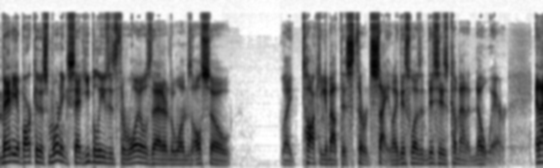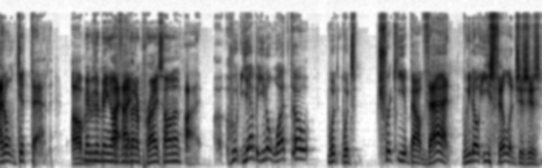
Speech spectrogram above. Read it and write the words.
Manny Abarca this morning said he believes it's the Royals that are the ones also like talking about this third site. Like this wasn't this has come out of nowhere, and I don't get that. Um, Maybe they're being offered a I- better price on it. I, Who? Yeah, but you know what though? What What's tricky about that? We know East Village is just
